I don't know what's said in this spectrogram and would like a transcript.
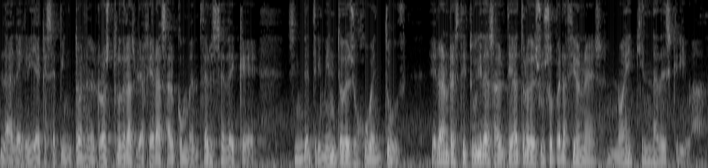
La alegría que se pintó en el rostro de las viajeras al convencerse de que, sin detrimento de su juventud, eran restituidas al teatro de sus operaciones, no hay quien la describa.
